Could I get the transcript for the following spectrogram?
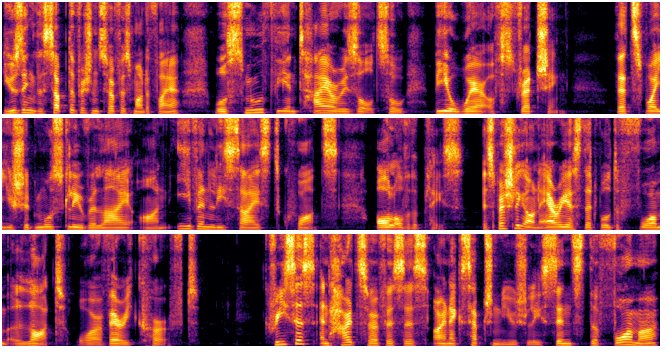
Using the subdivision surface modifier will smooth the entire result, so be aware of stretching. That's why you should mostly rely on evenly sized quads all over the place, especially on areas that will deform a lot or are very curved. Creases and hard surfaces are an exception usually, since the former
